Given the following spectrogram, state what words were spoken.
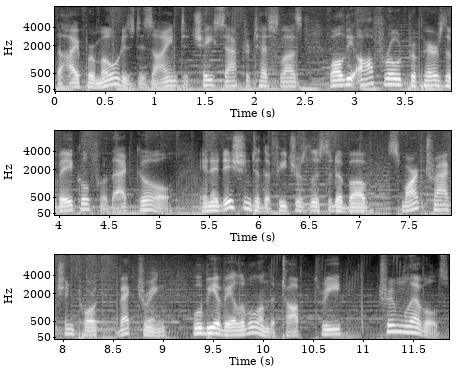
The Hyper mode is designed to chase after Teslas, while the Off-Road prepares the vehicle for that goal. In addition to the features listed above, Smart Traction Torque Vectoring will be available on the top three trim levels.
